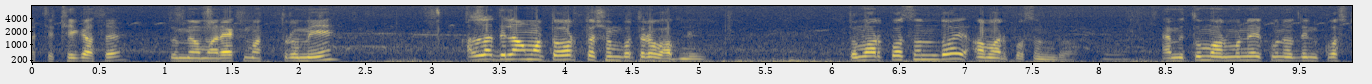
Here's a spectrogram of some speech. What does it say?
আচ্ছা ঠিক আছে। তুমি আমার একমাত্র মেয়ে। আল্লাহ দিলে আমার তো অর্থ সম্পদের অভাব নেই। তোমার পছন্দ আমার পছন্দ। আমি তোমার মনে কোনোদিন কষ্ট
